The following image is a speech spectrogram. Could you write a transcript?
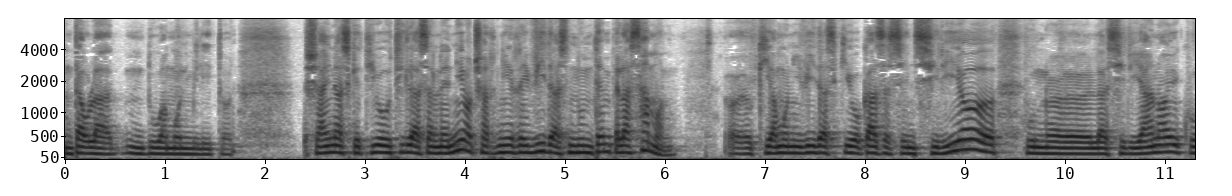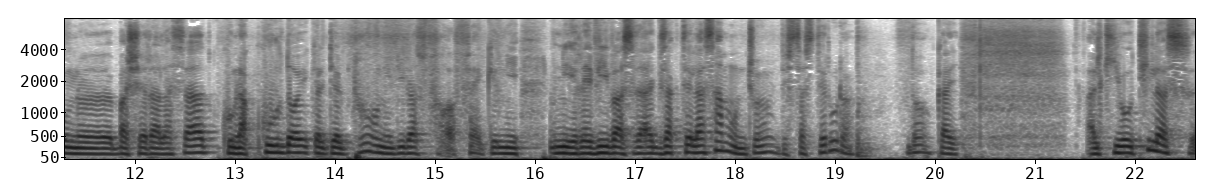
antaŭ la dua mondmilito. Ŝajnas ke tio utilas al nenio ĉar ni revidas nuntempe la samon. Kiam oni vidas kio okazas en Sirio kun la sirianoj kun Bashar al-Assad kun la kurdoj kel tiel plu oni diras fek ni ni revivas la, ekzakte la samon ĉu estas terura? Do kaj al kio utilas eh,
